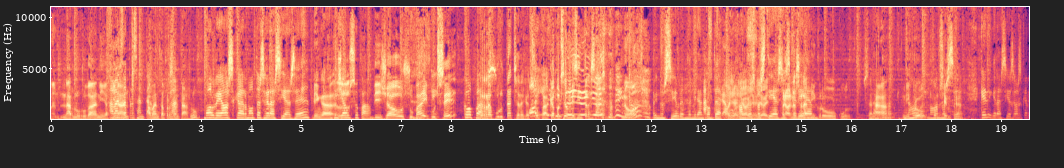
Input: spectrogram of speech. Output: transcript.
anar-lo rodant i afinant Mm. Abans de presentar-lo, abans de presentar-lo. Molt bé, Òscar, moltes gràcies, eh? Vinga, Dijous sopar. Dijous sopar i potser Copes. reportatge d'aquest sopar, que pot ser el més interessant, no? Ai, no sé, haurem de mirar en compte. Oi, oi, amb oi, les oi, oi. bestieses Però no que serà diem. microocult, serà micro, no, no, com no sempre. Sé. Que, gràcies, Òscar.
